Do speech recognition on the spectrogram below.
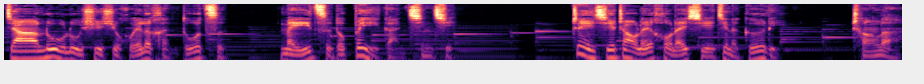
家陆陆续续回了很多次，每一次都倍感亲切。这些赵雷后来写进了歌里，成了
